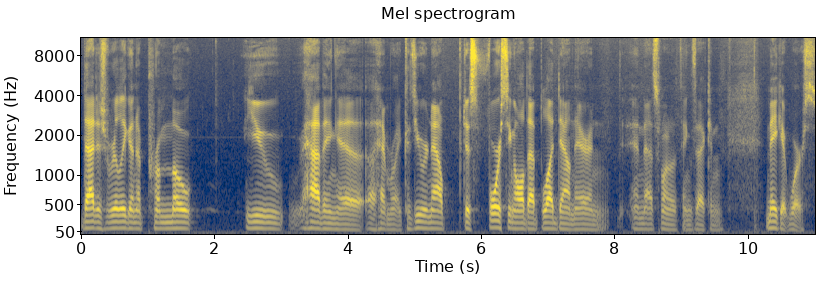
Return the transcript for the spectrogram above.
that is really going to promote you having a, a hemorrhoid because you are now just forcing all that blood down there and, and that's one of the things that can make it worse.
